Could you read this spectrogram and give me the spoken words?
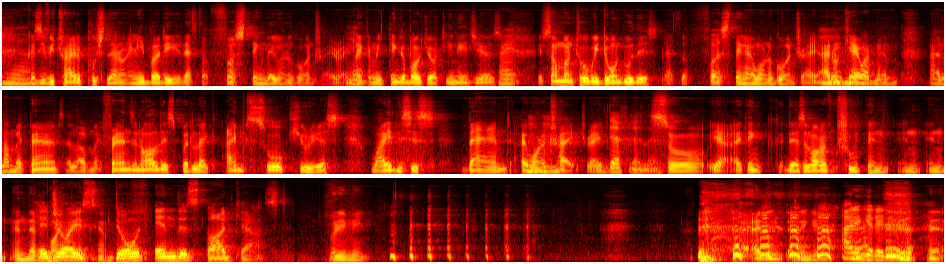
Yeah. because if you try to push that on anybody that's the first thing they're going to go and try right Yeah. like i mean think about your teenage years Right. if someone told me don't do this that's the first thing i want to go and try i Mm-hmm. don't care what my i love my parents i love my friends and all this but like i'm so curious why this is banned i want to try it right Mm-hmm. Definitely. so yeah i think there's a lot of truth in in in, in that hey, point. Like, Joyce, yeah. don't end this podcast. what do you mean I, I didn't i didn't get it I didn't get it either. yeah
